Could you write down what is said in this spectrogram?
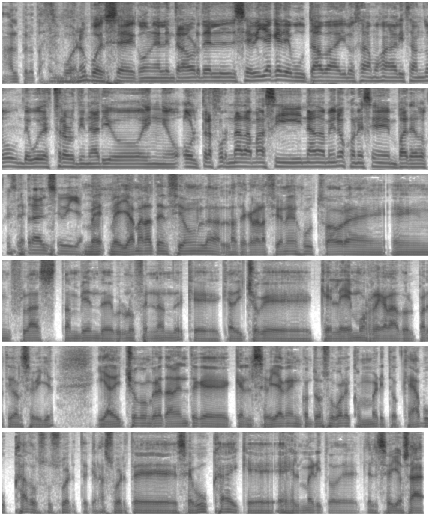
al pelotazo. Bueno, pues eh, con el entrenador del Sevilla que debutaba y lo estábamos analizando, un debut extraordinario en Old Trafford, nada más y nada menos con ese empate a dos que se trae el Sevilla. Me, me llama la atención la- las declaraciones justo ahora en, en Flash también de Bruno Fernández, que, que ha dicho que, que le hemos regalado el partido al Sevilla y ha dicho concretamente que, que el Sevilla que encontró sus goles con mérito, que ha buscado su suerte, que la suerte se busca y que es el mérito de- del Sevilla. O sea,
